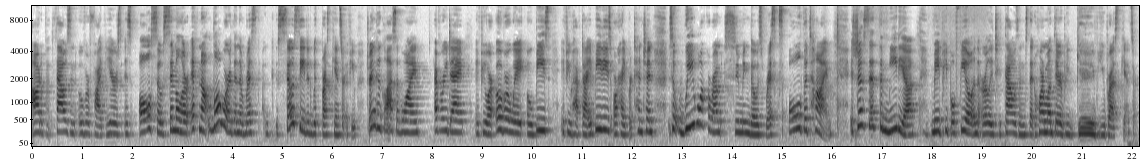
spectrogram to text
out of a thousand over five years is also similar, if not lower, than the risk associated with breast cancer. If you drink a glass of wine, every day, if you are overweight, obese, if you have diabetes or hypertension. So we walk around assuming those risks all the time. It's just that the media made people feel in the early 2000s that hormone therapy gave you breast cancer.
